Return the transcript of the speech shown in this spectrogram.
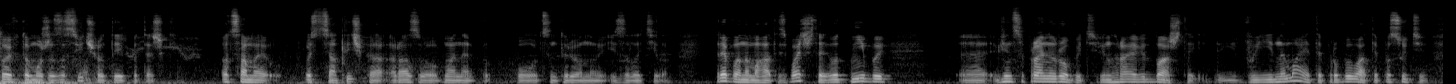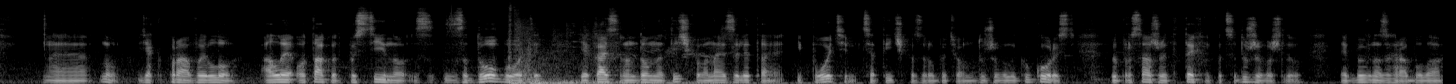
той, хто може засвічувати і ПТшки. От саме ось ця тичка разово в мене по- Центуріону і залетіла. Треба намагатись, бачите, от ніби е, він це правильно робить, він грає від башти. Ви її не маєте пробивати, по суті, е, ну, як правило. Але отак от постійно задовбувати якась рандомна тичка, вона і залітає. І потім ця тичка зробить вам дуже велику користь. Ви просаджуєте техніку, це дуже важливо. Якби в нас гра була,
